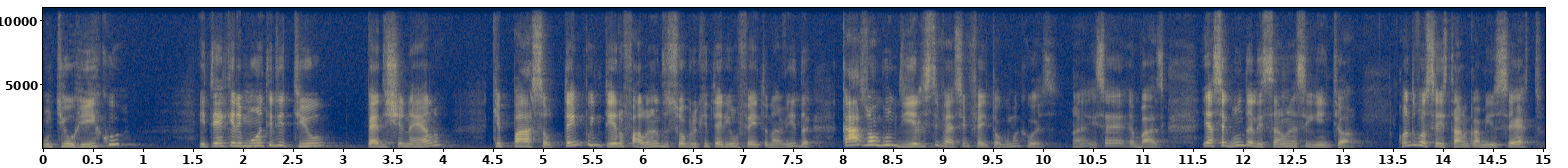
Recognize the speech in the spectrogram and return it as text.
Um tio rico e tem aquele monte de tio pé de chinelo que passa o tempo inteiro falando sobre o que teriam feito na vida, caso algum dia eles tivessem feito alguma coisa. Né? Isso é, é, básico. E a segunda lição é a seguinte, ó, quando você está no caminho certo,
